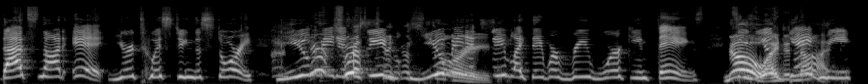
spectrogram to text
that's not it. You're twisting the story. You you're made it seem you made it seem like they were reworking things. No so i did not. me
